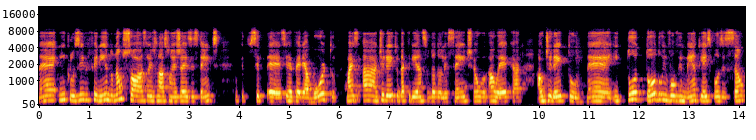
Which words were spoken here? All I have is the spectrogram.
né, inclusive ferindo não só as legislações já existentes, o que se, é, se refere a aborto, mas a direito da criança, do adolescente, ao, ao ECA, ao direito né, e to, todo o envolvimento e a exposição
